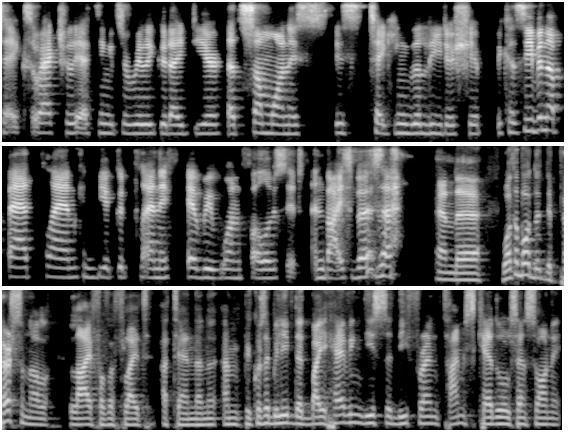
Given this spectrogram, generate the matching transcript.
take. So actually, I think it's a really good idea that someone is is taking the leadership because even a bad plan can be a good plan if everyone follows it, and vice versa. And uh, what about the, the personal life of a flight attendant? Um, because I believe that by having these uh, different time schedules and so on, uh,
